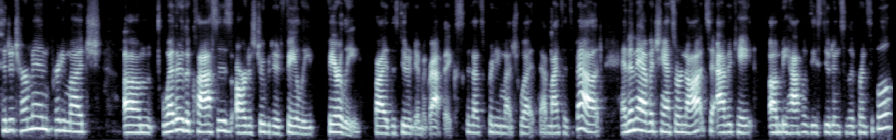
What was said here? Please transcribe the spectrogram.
to determine pretty much um, whether the classes are distributed fairly, fairly by the student demographics, because that's pretty much what that mindset's about. And then they have a chance or not to advocate on behalf of these students to the principal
